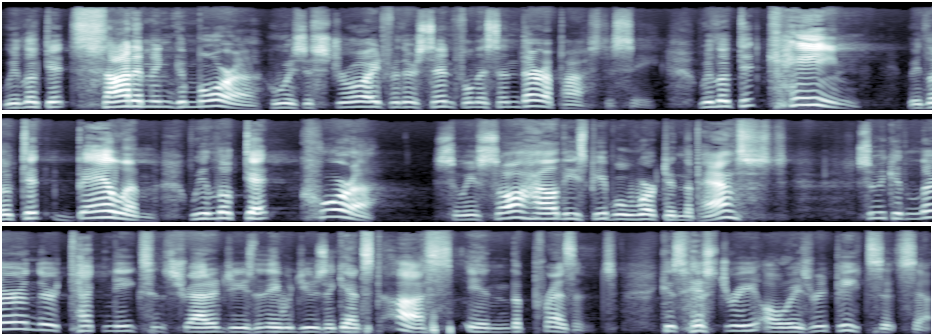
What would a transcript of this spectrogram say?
We looked at Sodom and Gomorrah, who was destroyed for their sinfulness and their apostasy. We looked at Cain. We looked at Balaam. We looked at Korah. So we saw how these people worked in the past. So we could learn their techniques and strategies that they would use against us in the present, because history always repeats itself.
